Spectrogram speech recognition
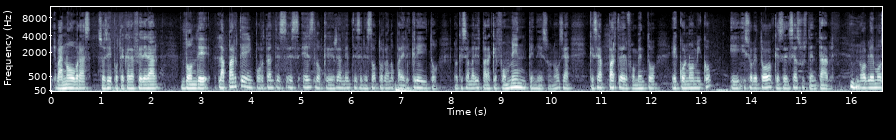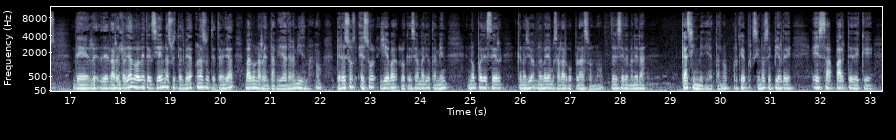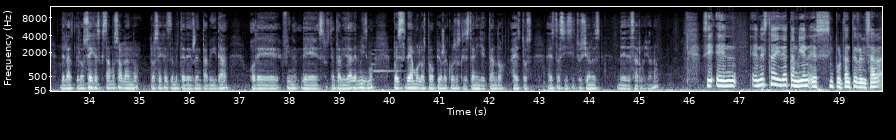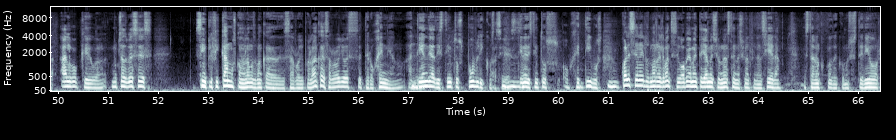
Banobras, Sociedad Hipotecaria Federal, donde la parte importante es, es, es, lo que realmente se le está otorgando para el crédito lo que se llama es para que fomenten eso, ¿no? O sea, que sea parte del fomento económico y, sobre todo que sea sustentable. No hablemos de, la rentabilidad, obviamente si hay una sustentabilidad, una sustentabilidad, va a haber una rentabilidad de la misma, ¿no? Pero eso, eso lleva, lo que decía Mario también, no puede ser que nos, nos vayamos a largo plazo, ¿no? Debe ser de manera casi inmediata, ¿no? ¿Por qué? Porque si no se pierde esa parte de que de, las, de los ejes que estamos hablando, los ejes de, de rentabilidad, o de, de sustentabilidad del mismo, pues veamos los propios recursos que se están inyectando a estos a estas instituciones de desarrollo, ¿no? Sí, en, en esta idea también es importante revisar algo que muchas veces simplificamos cuando hablamos de banca de desarrollo, pero la banca de desarrollo es heterogénea, ¿no? atiende a distintos públicos, tiene distintos objetivos. ¿Cuáles serían los más relevantes? Obviamente ya mencionaste Nacional Financiera, está el Banco de Comercio Exterior,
